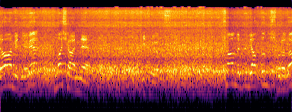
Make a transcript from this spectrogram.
devam ediyor ve kumaş haline getiriyoruz. Şu anda bizim yaptığımız iş burada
